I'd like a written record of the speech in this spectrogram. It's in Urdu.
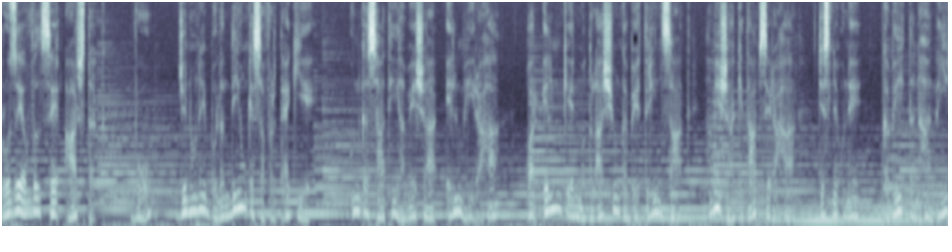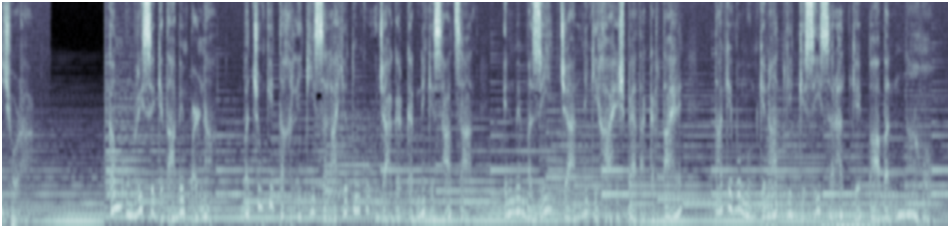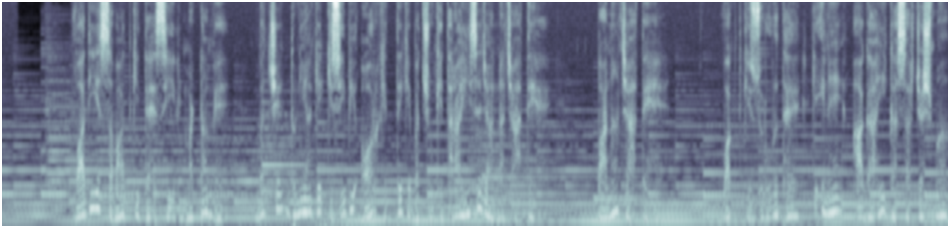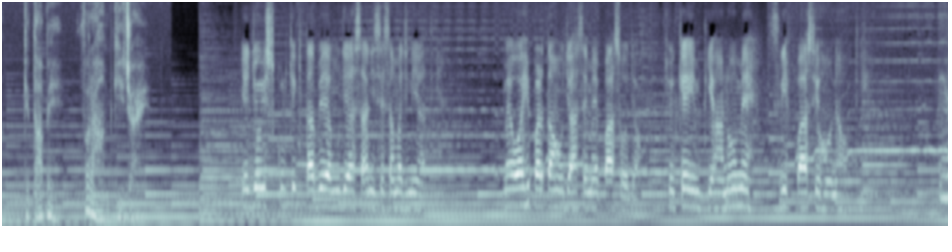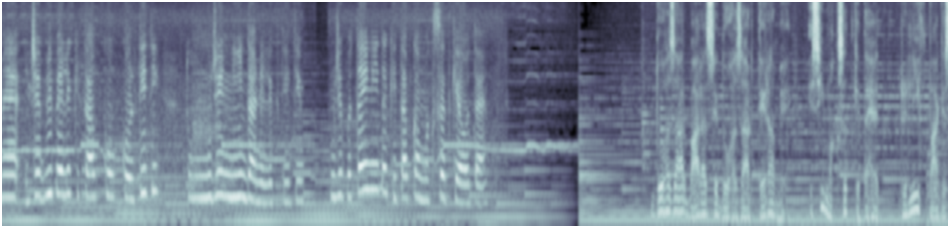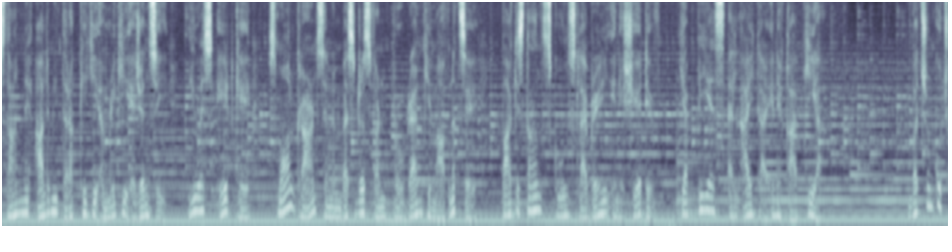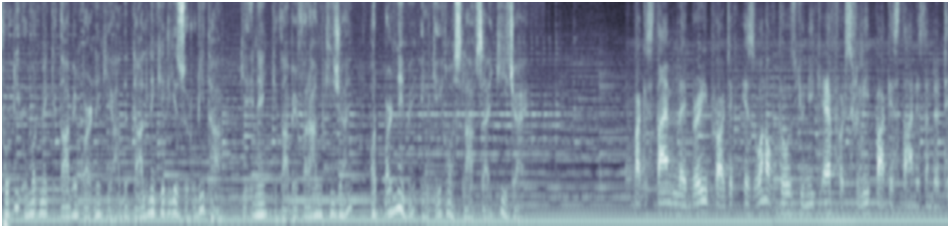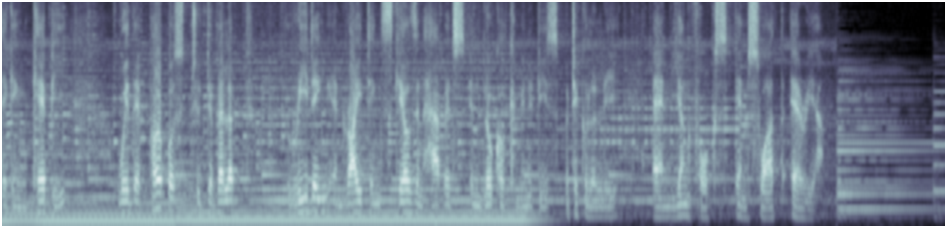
روز اول سے آج تک وہ جنہوں نے بلندیوں کے سفر طے کیے، ان کا ساتھی ہمیشہ علم ہی رہا اور علم کے ان متلاشیوں کا بہترین ساتھ ہمیشہ کتاب سے رہا جس نے انہیں کبھی تنہا نہیں چھوڑا۔ کم عمری سے کتابیں پڑھنا، بچوں کی تخلیقی صلاحیتوں کو اجاگر کرنے کے ساتھ ساتھ ان میں مزید جاننے کی خواہش پیدا کرتا ہے تاکہ وہ ممکنات کی کسی سرحد کے پابند نہ ہوں۔ وادی سوات کی تحصیل مٹا میں بچے دنیا کے کسی بھی اور خطے کے بچوں کی طرح ہی سے جاننا چاہتے ہیں، پانا چاہتے ہیں۔ وقت کی ضرورت ہے کہ انہیں آگاہی کا سرچشمہ کتابیں فراہم کی جائیں۔ یہ جو اسکول کی کتابیں ہیں، مجھے آسانی سے سمجھ نہیں آتی ہیں۔ میں وہی پڑھتا ہوں جہاں سے میں پاس ہو جاؤں کیونکہ امتحانوں میں صرف پاس ہی ہونا ہوتی ہے۔ میں جب بھی پہلے کتاب کو کھولتی تھی تو مجھے نیند آنے لگتی تھی۔ مجھے پتہ ہی نہیں تھا کتاب کا مقصد کیا ہوتا ہے۔ دو ہزار بارہ سے دو ہزار تیرہ میں اسی مقصد کے تحت ریلیف پاکستان نے عالمی ترقی کی امریکی ایجنسی یو ایس ایڈ کے small grants and ambassadors fund programme کی معاونت سے پاکستان سکولز لائبریری انیشیٹو یا پی ایس ایل آئی کا انعقاد کیا۔ بچوں کو چھوٹی عمر میں کتابیں پڑھنے کی عادت ڈالنے کے لیے ضروری تھا کہ انہیں کتابیں فراہم کی جائیں اور پڑھنے میں ان کی حوصلہ افزائی کی جائے۔ Pakistan Library Project is one of those unique efforts. Relief Pakistan is undertaking KP with a purpose to develop reading and writing skills and habits in local communities, particularly and young folks in Swat area.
